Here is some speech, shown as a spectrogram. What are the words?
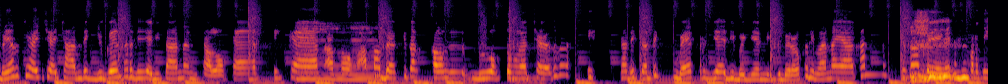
banyak cewek-cewek cantik juga yang kerja di sana bisa loket tiket Hmm. atau apa banyak kita kalau dulu waktu ngeliat cewek itu kan ih cantik-cantik banyak kerja di bagian di Gembira Loka di mana ya kan kita bayangannya seperti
